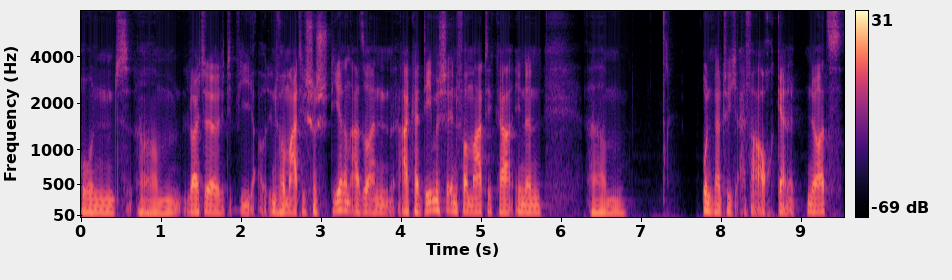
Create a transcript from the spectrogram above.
und ähm, Leute, wie Informatik schon studieren, also an akademische InformatikerInnen ähm, und natürlich einfach auch gerne Nerds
